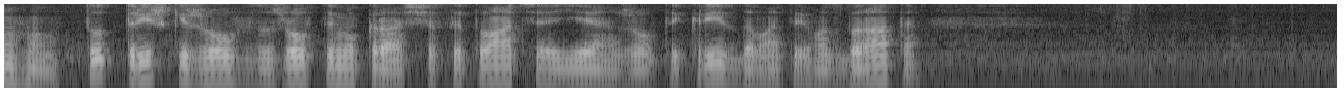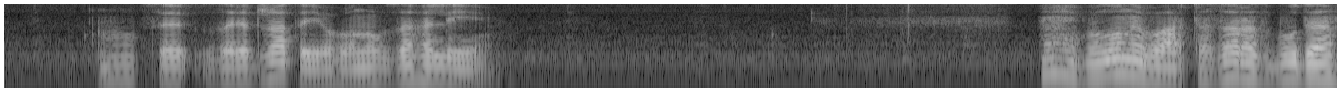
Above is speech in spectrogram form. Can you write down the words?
Угу. Тут трішки жов... з жовтими краща ситуація є. Жовтий кріс, давайте його збирати. Ну, це заряджати його, ну взагалі. Ай, було не варто. Зараз буде.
